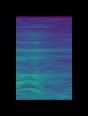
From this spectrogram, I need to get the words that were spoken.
Oh!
